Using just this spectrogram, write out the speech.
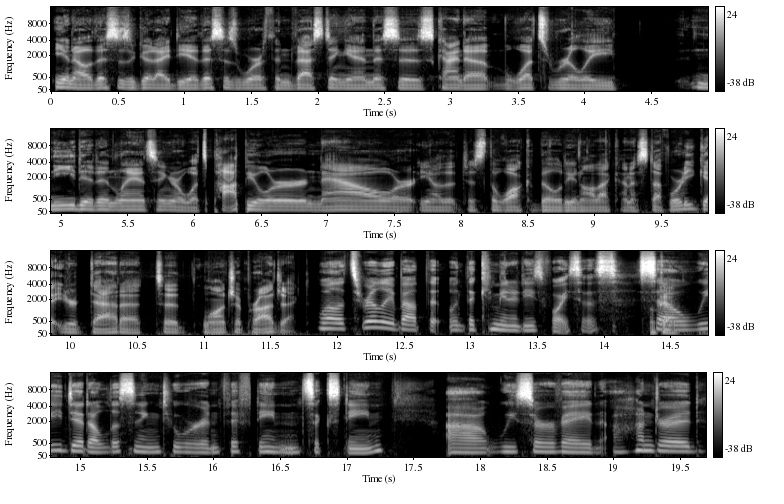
you know, this is a good idea. This is worth investing in. This is kind of what's really needed in Lansing or what's popular now or you know just the walkability and all that kind of stuff. Where do you get your data to launch a project? Well, it's really about the the community's voices. So Okay. we did a listening tour in 15 and 16. Uh, we surveyed 100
